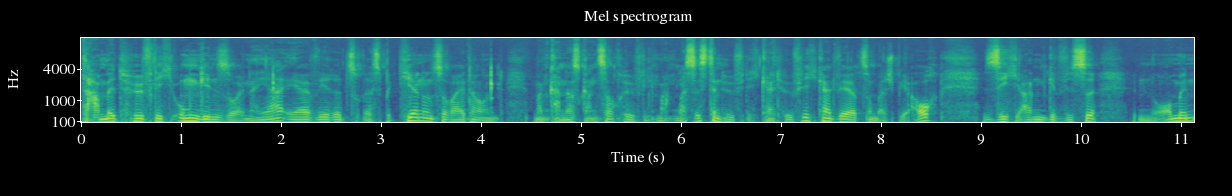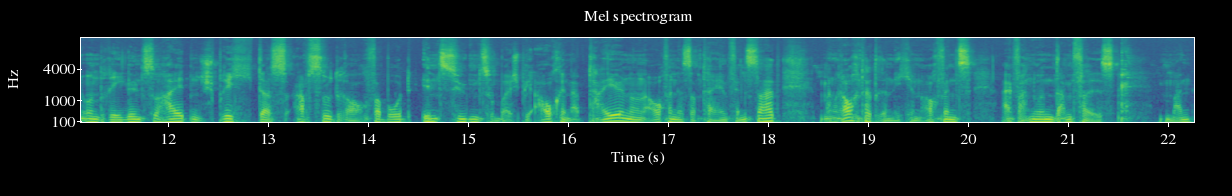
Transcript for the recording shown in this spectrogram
damit höflich umgehen soll. Naja, er wäre zu respektieren und so weiter und man kann das Ganze auch höflich machen. Was ist denn Höflichkeit? Höflichkeit wäre zum Beispiel auch, sich an gewisse Normen und Regeln zu halten, sprich das absolute Rauchverbot in Zügen zum Beispiel, auch in Abteilen und auch wenn das Abteil ein Fenster hat, man raucht da drin nicht und auch wenn es einfach nur ein Dampfer ist, man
